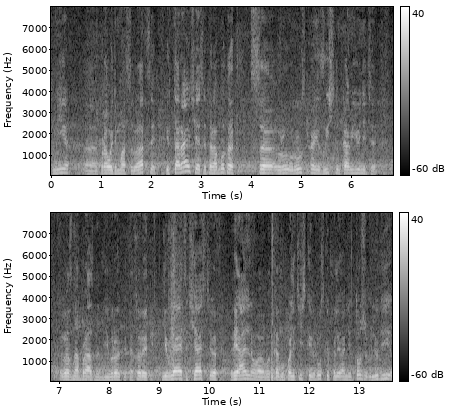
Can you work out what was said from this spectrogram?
СМИ, э, проводим массовые акции. И вторая часть – это работа с ру- русскоязычным комьюнити разнообразным в Европе, который является частью реального, вот как бы политической русской, они тоже люди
